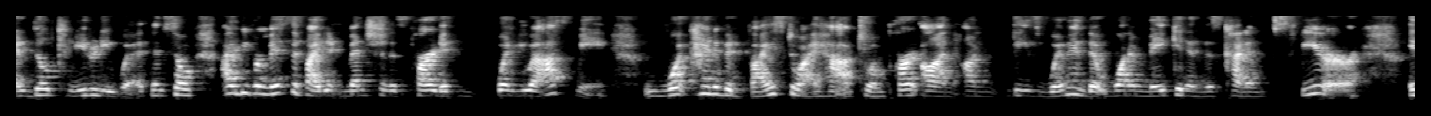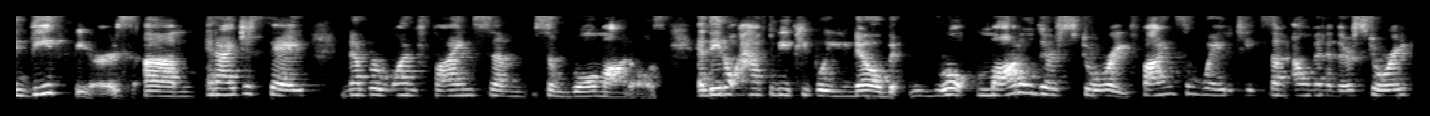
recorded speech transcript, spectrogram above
and build community with. And so i'd be remiss if i didn't mention this part if when you ask me what kind of advice do i have to impart on on these women that want to make it in this kind of sphere in these spheres? Um, and i just say number one find some some role models. And they don't have to be people you know but role, model their story. Find some way to take some element of their story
